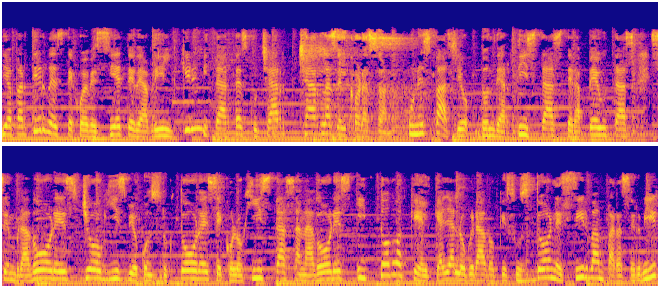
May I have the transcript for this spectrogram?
y a partir de este jueves 7 de abril quiero invitarte a escuchar Charlas del Corazón, un espacio donde artistas, terapeutas, sembradores, yogis, bioconstructores, ecologistas, sanadores y todo aquel que haya logrado que sus dones sirvan para servir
